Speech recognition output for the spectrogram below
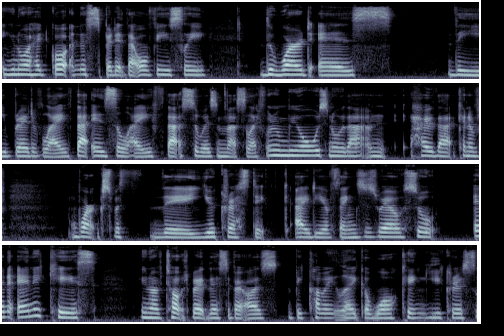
you know, I had got in the spirit that obviously the word is the bread of life. That is the life. That's the wisdom. That's the life. And we always know that and how that kind of works with the Eucharistic idea of things as well. So, in any case, you know, I've talked about this about us becoming like a walking Eucharist.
